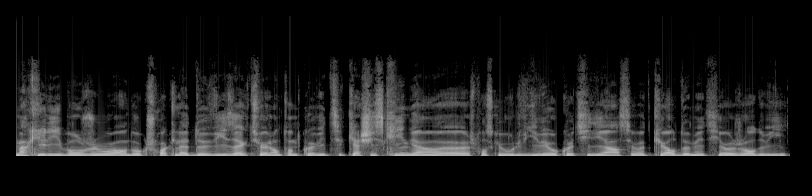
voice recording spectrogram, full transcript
Marc Elie, bonjour. Donc, je crois que la devise actuelle en temps de Covid, c'est cash is king. Hein. Euh, je pense que vous le vivez au quotidien. C'est votre cœur de métier aujourd'hui.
